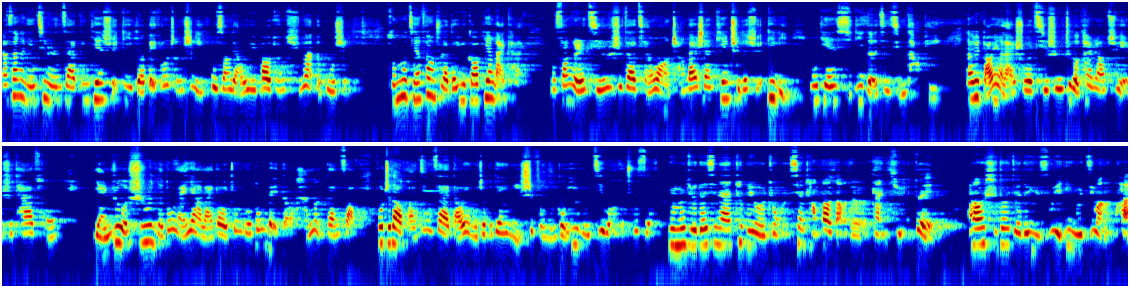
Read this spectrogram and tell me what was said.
那三个年轻人在冰天雪地的北方城市里互相疗愈、抱团取暖的故事。从目前放出来的预告片来看，那三个人其实是在前往长白山天池的雪地里沐天洗地的进行躺平。那对导演来说，其实这个看上去也是他从。炎热湿润的东南亚来到中国东北的寒冷干燥，不知道环境在导演的这部电影里是否能够一如既往的出色？有没有觉得现在特别有一种现场报道的感觉？对，然后石头姐的语速也一如既往的快，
